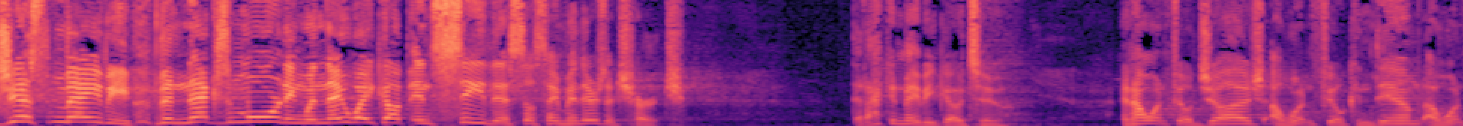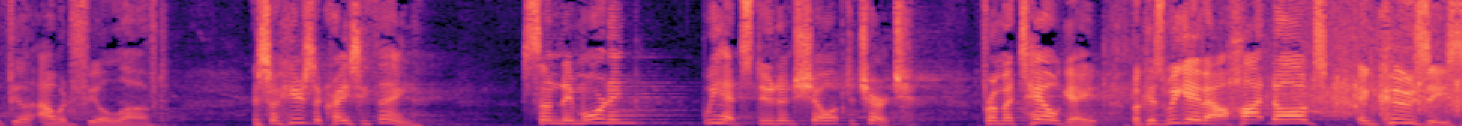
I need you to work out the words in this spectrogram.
just maybe, the next morning when they wake up and see this, they'll say, Man, there's a church that I can maybe go to. And I wouldn't feel judged, I wouldn't feel condemned, I wouldn't feel, I would feel loved. And so here's the crazy thing Sunday morning, we had students show up to church from a tailgate because we gave out hot dogs and koozies.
